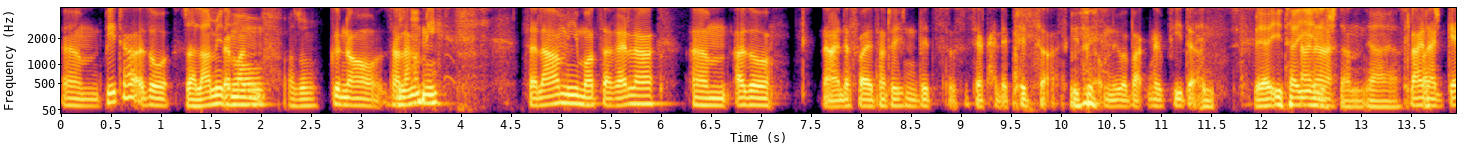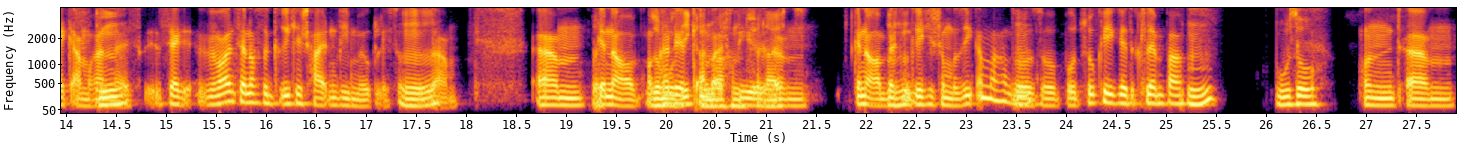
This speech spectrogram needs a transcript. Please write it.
ähm, Pita, also Salami man- drauf. Also. genau, Salami. Salami, Mozzarella. Ähm, also, nein, das war jetzt natürlich ein Witz. Das ist ja keine Pizza. Es geht ja um eine überbackene Pita. Wäre italienisch Kleiner- dann. Ja, ja. ist Kleiner Quatsch. Gag am Rande. Mhm. Es ist ja, wir wollen es ja noch so griechisch halten wie möglich, sozusagen. Ähm, Vielleicht genau. Man so könnte Musik jetzt zum anmachen Beispiel, vielleicht. Ähm, genau, am besten Mhm. griechische Musik anmachen, so, Mhm. so Bouzouki-Geklimper. Mhm. Uso. Und ähm,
